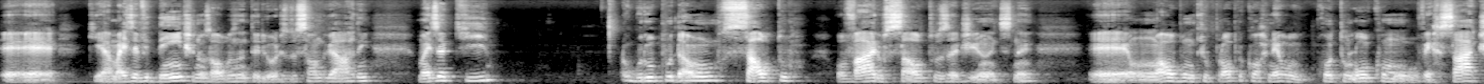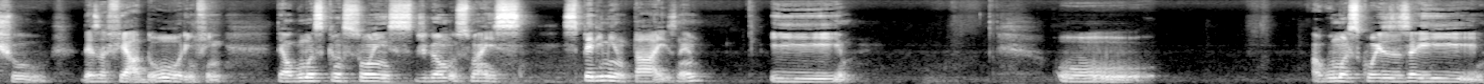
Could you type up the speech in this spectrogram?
é, que é a mais evidente nos álbuns anteriores do Soundgarden, mas aqui o grupo dá um salto, ou vários saltos adiantes, né? É um álbum que o próprio Cornell rotulou como versátil, desafiador, enfim. Tem algumas canções, digamos, mais experimentais, né? E o, algumas coisas aí,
